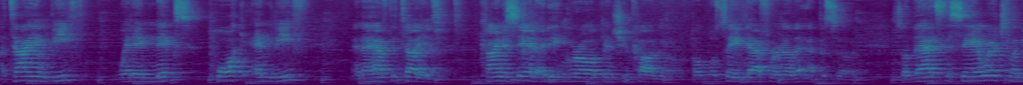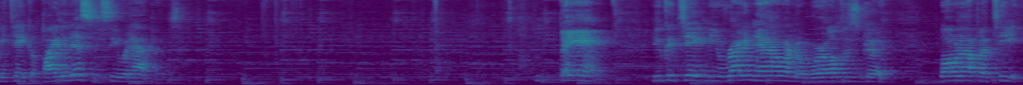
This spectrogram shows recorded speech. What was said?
Italian beef, where they mix pork and beef. And I have to tell you, kind of sad I didn't grow up in Chicago, but we'll save that for another episode. So that's the sandwich. Let me take a bite of this and see what happens. Bam! You could take me right now and the world is good. Bon appetit.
